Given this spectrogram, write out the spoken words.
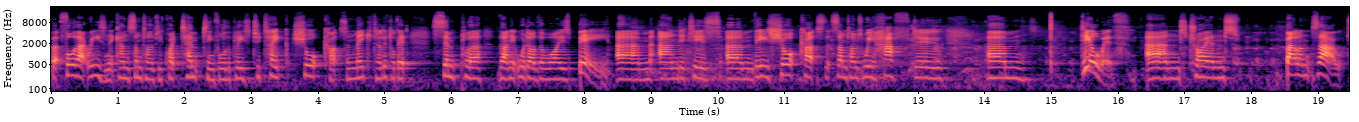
But for that reason, it can sometimes be quite tempting for the police to take shortcuts and make it a little bit simpler than it would otherwise be. Um, and it is um, these shortcuts that sometimes we have to um, deal with and try and balance out.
